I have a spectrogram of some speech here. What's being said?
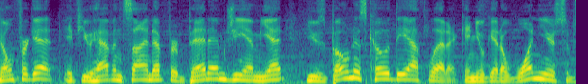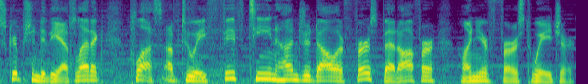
Don't forget, if you haven't signed up for BetMGM yet, use bonus code The Athletic, and you'll get a one-year subscription to The Athletic, plus up to a fifteen hundred dollar first bet offer on your first wager.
